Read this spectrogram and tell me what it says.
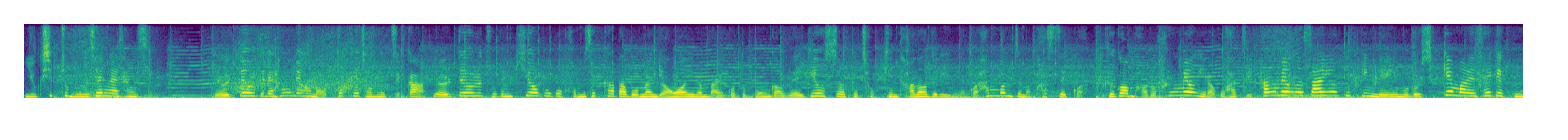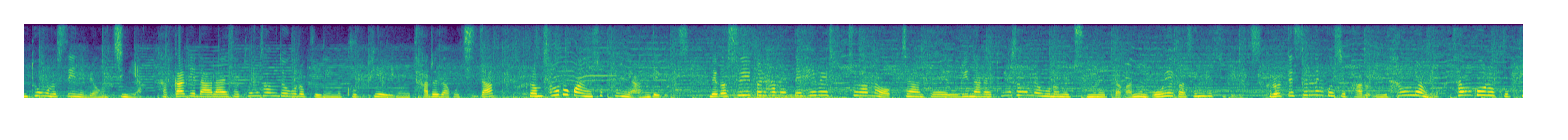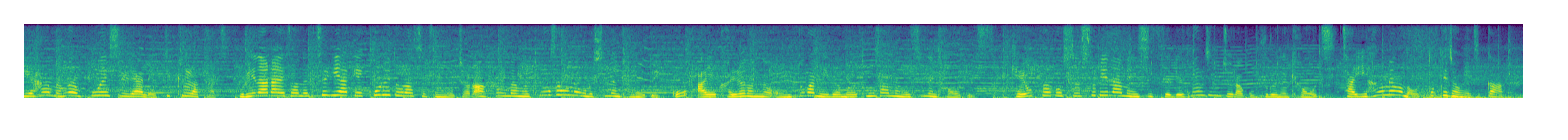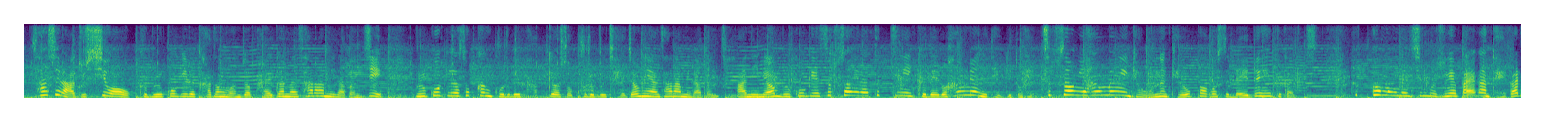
60초 물생활 상식. 열대어들의 학명은 어떻게 정해질까? 열대어를 조금 키워보고 검색하다 보면 영어 이름 말고도 뭔가 외계어스럽게 적힌 단어들이 있는 걸 한 번쯤은 봤을 거야. 그건 바로 학명이라고 하지. 학명은 scientific name으로 쉽게 말해 세계 공통으로 쓰이는 명칭이야. 각각의 나라에서 통상적으로 불리는 구피의 이름이 다르다고 치자. 그럼 서로 간의 소통이 안 되겠지. 내가 수입을 하는데 해외 수출하는 업체한테 우리나라의 통상명으로는 주문했다가는 오해가 생길 수도 있지. 그럴 때 쓰는 것이 바로 이 학명이야. 참고로 구피의 학명은 Poecilia reticulata지. 우리나라에서는 특이하게 Corydoras 종류처럼 학명을 통상명으로 쓰는 경우도 있고 아예 관련 없는 엉뚱한 이름으로 통상명을 쓰는 경우도 있어. Geophagus 수리나멘시스를 홍진주라고 부르는 경우지. 자, 이 학명은 어떻게 정해질까? 사실 아주 쉬워. 그 물고기를 가장 먼저 발견한 사람이라든지 물고기가 속한 그룹이 바뀌어서 그룹을 재정의한 사람이라든지 아니면 물고기의 습성이나 특징이 그대로 학명이 되기도 해. 습성이 학명인 경우는 게오파고스 레드헤드가 있지. 흙 퍼먹는 친구 중에 빨간 대가리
